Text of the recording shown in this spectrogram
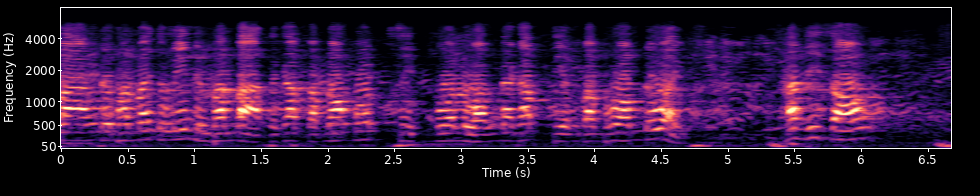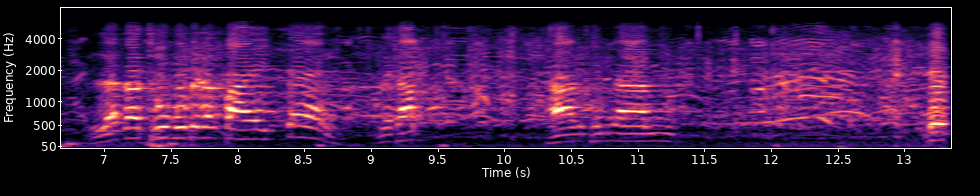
วางเดิมพันไว้ตรงนี้ 1,000 บาทนะครับ กับน้องมดสิทธิ์บัวหลวงนะครับ เตรียมความพร้อมด้วยท่านที่สองแล้วก็ชูมือไปทางไปแจ้งนะครับ ทางทีมงานเด็ก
